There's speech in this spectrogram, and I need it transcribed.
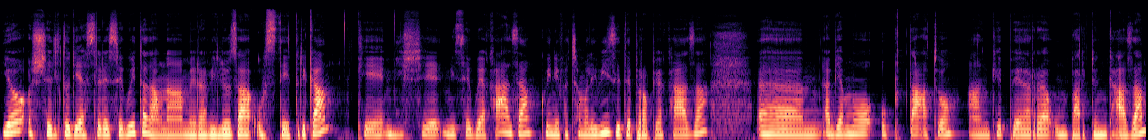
Io ho scelto di essere seguita da una meravigliosa ostetrica che mi, sce- mi, segue a casa, quindi facciamo le visite proprio a casa. Eh, abbiamo optato anche per un parto in casa.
